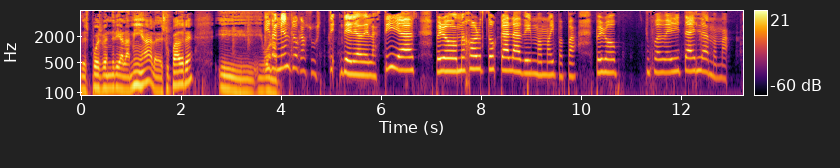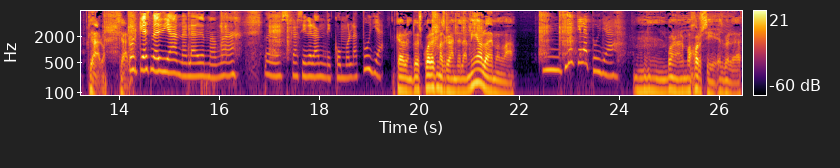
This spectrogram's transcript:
después vendría la mía, la de su padre, y, y bueno. Y también toca sus de la de las tías, pero mejor toca la de mamá y papá. Pero su favorita es la mamá, Claro, claro. porque es mediana la de mamá. Es casi grande como la tuya. Claro, entonces, ¿cuál es más grande, la mía o la de mamá? Mm, creo que la tuya. Mm, Bueno, a lo mejor sí, es verdad.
